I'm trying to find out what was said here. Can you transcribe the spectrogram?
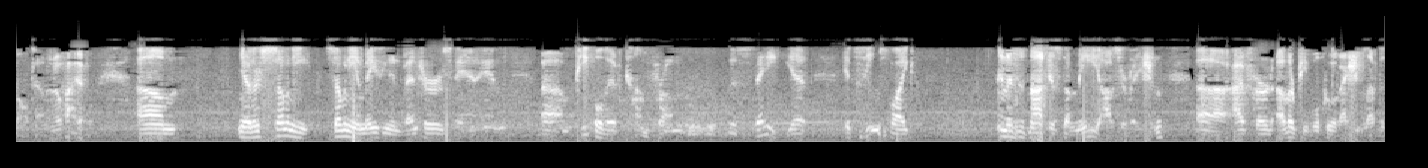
small town in Ohio. Um, you know, there's so many so many amazing inventors and, and um, people that have come from the state. Yet it seems like, and this is not just a me observation. Uh, I've heard other people who have actually left the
